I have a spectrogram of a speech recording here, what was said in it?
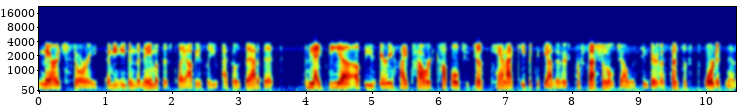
marriage story I mean even the name of this play obviously echoes that a bit the idea of these very high powered couples who just cannot keep it together. There's professional jealousy, there's a sense of thwartedness,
